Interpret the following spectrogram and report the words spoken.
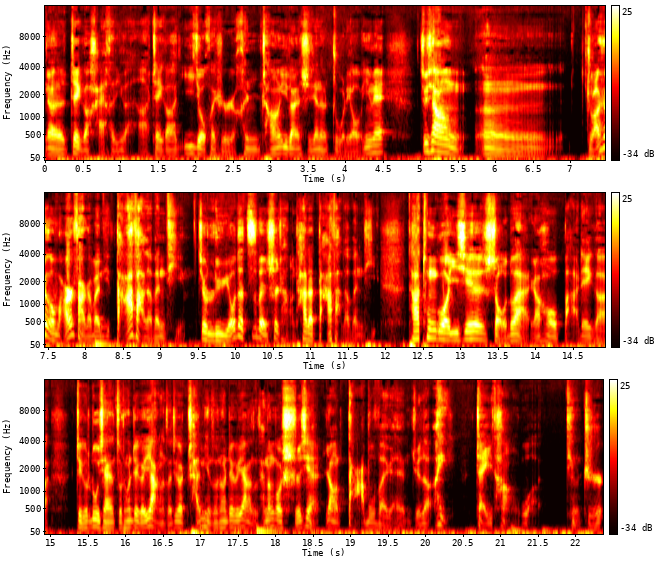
呃，这个还很远啊，这个依旧会是很长一段时间的主流。因为，就像嗯，主要是个玩法的问题，打法的问题，就是旅游的资本市场它的打法的问题，它通过一些手段，然后把这个。这个路线做成这个样子，这个产品做成这个样子，才能够实现让大部分人觉得，嘿，这一趟我挺值，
